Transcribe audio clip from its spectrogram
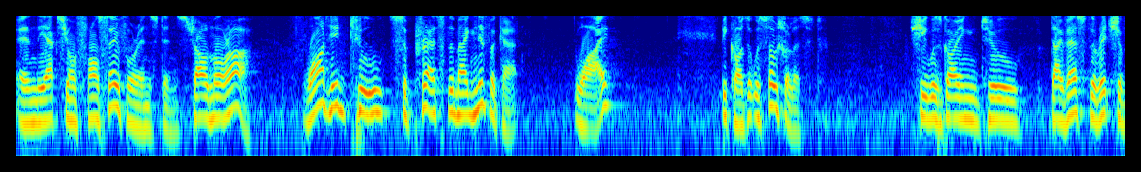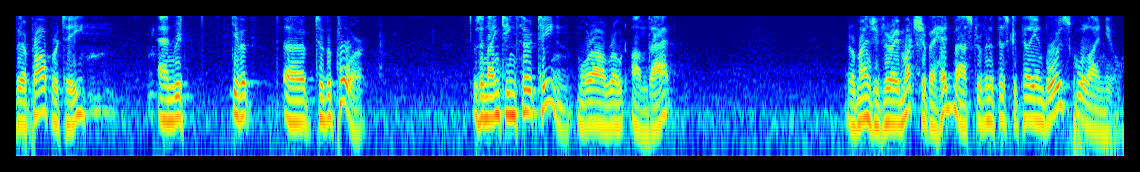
in the Action Française, for instance, Charles Maurras, wanted to suppress the Magnificat. Why? Because it was socialist. She was going to divest the rich of their property and give it uh, to the poor. It was in 1913 Maurras wrote on that. It reminds me very much of a headmaster of an Episcopalian boys' school I knew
